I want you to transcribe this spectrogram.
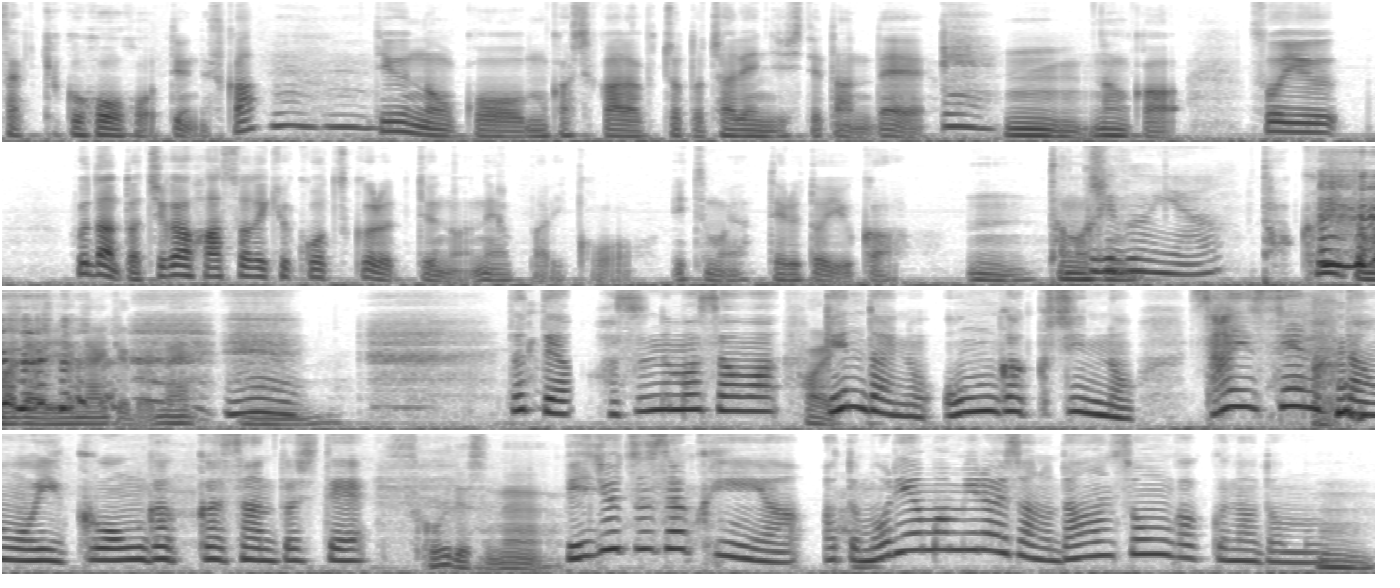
作曲方法っていうんですか、うんうん。っていうのをこう昔からちょっとチャレンジしてたんで、ええ。うん、なんかそういう普段とは違う発想で曲を作るっていうのはねやっぱりこういつもやってるというか、うん、楽しみ分野？得意とまでは言えないけどね。ええ。うん。だって蓮沼さんははい。現代の音楽シーンの最先端を行く音楽家さんとして すごいですね。美術作品やあと森山未來さんのダンス音楽などもうん、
